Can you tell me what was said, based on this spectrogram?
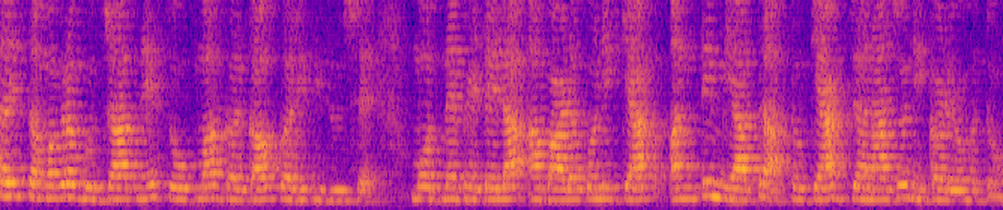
સહિત સમગ્ર ગુજરાતને શોકમાં ગરકાવ કરી દીધું છે. મોતને ભેટેલા આ બાળકોની ક્યાંક અંતિમ યાત્રા તો ક્યાંક જનાજો નીકળ્યો હતો.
